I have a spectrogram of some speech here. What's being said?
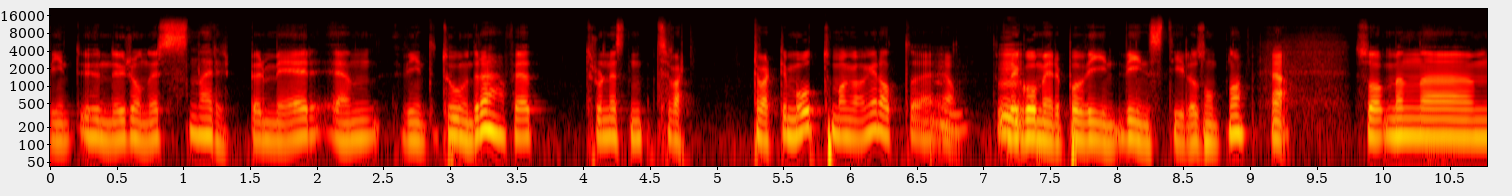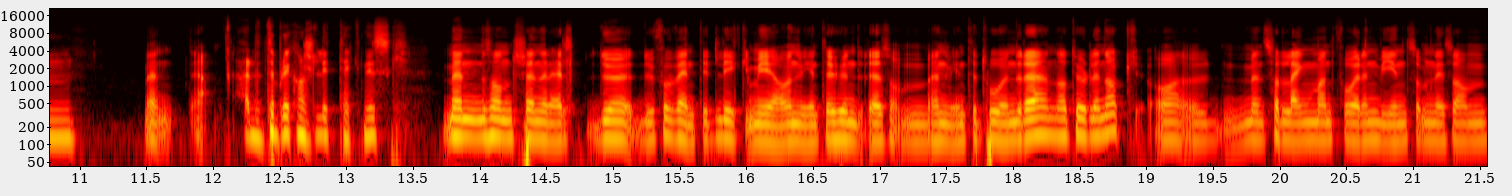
vin til 100 kroner snerper mer enn vin til 200. For jeg tror nesten tvert, tvert imot mange ganger. at eh, ja, Mm. Det går mer på vin, vinstil og sånt nå. Ja. Så, men, um, Men ja. Dette blir kanskje litt teknisk. Men sånn generelt, du, du forventer ikke like mye av en vin til 100 som en vin til 200, naturlig nok. Og, men så lenge man får en vin som liksom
